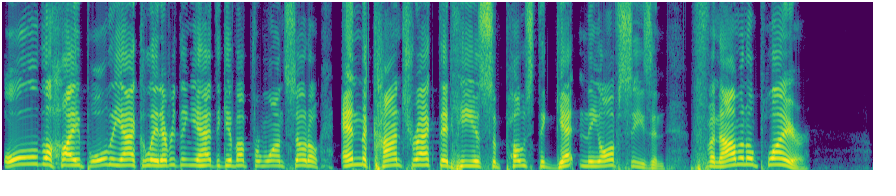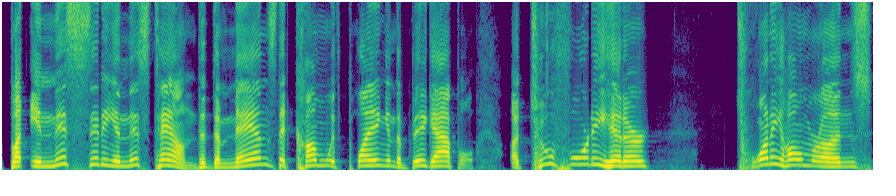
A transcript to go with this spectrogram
All the hype, all the accolade, everything you had to give up for Juan Soto, and the contract that he is supposed to get in the offseason. Phenomenal player. But in this city, in this town, the demands that come with playing in the Big Apple, a 240 hitter, 20 home runs,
